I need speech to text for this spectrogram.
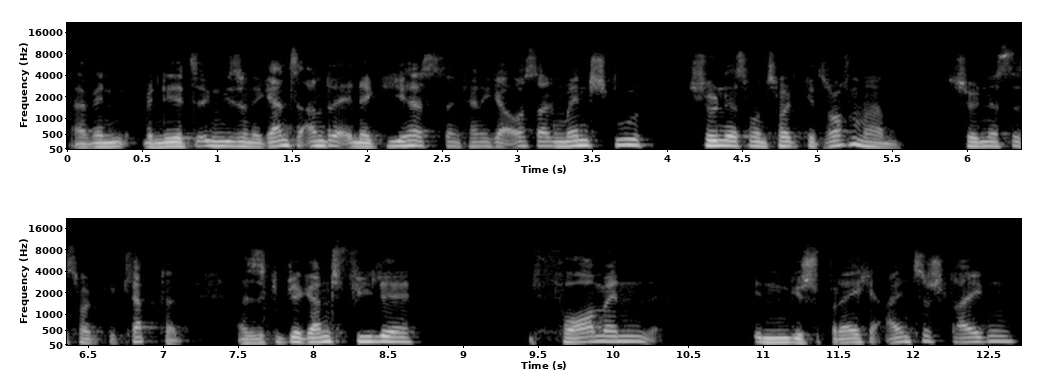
wenn, wenn du jetzt irgendwie so eine ganz andere Energie hast, dann kann ich ja auch sagen, Mensch, du, schön, dass wir uns heute getroffen haben. Schön, dass das heute geklappt hat. Also es gibt ja ganz viele Formen, in ein Gespräch einzusteigen,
